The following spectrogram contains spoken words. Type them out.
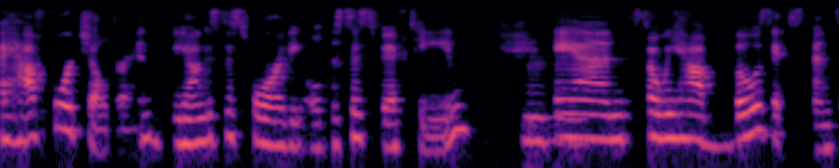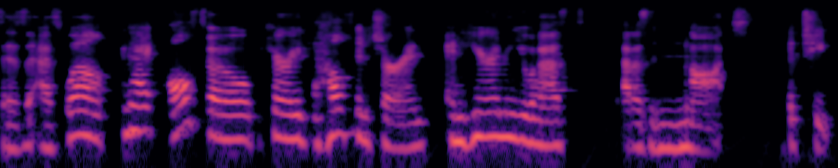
I have four children. The youngest is four, the oldest is 15. Mm-hmm. And so we have those expenses as well. And I also carried the health insurance. And here in the US, that is not a cheap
